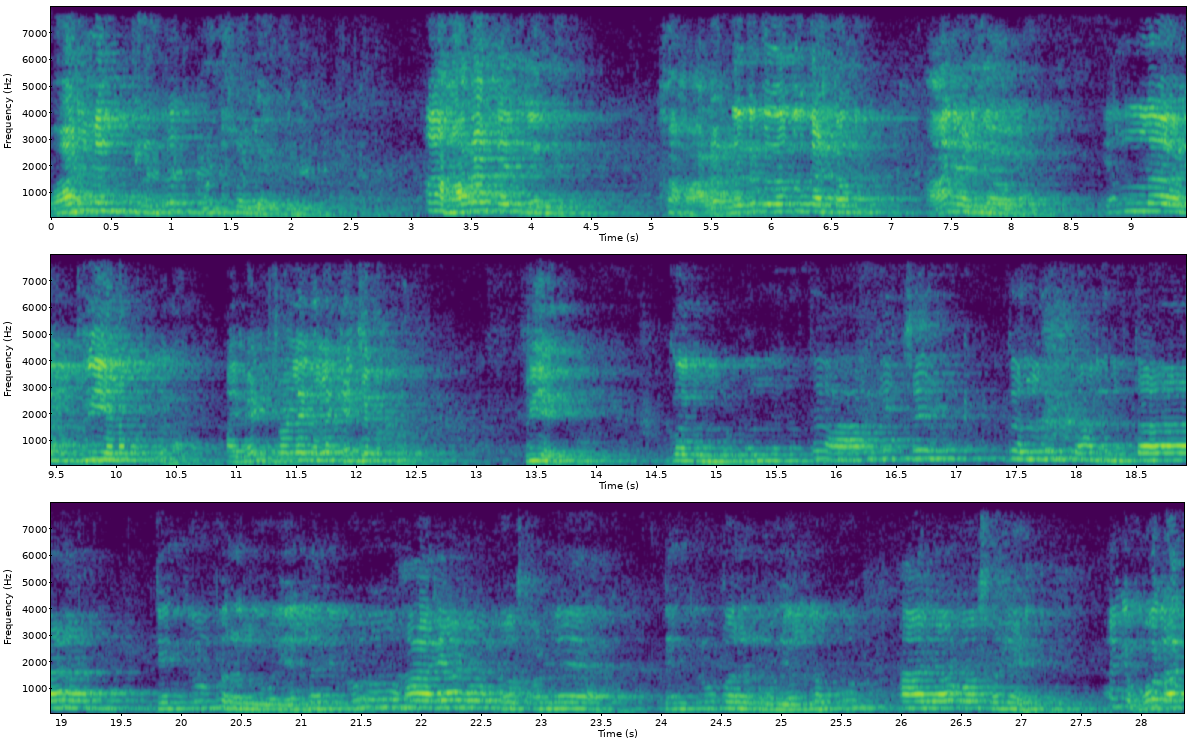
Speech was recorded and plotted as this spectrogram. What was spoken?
ವಾಡಿ ಮೇಲೆ ಕುತ್ಕೊಂಡ್ರೆ ಗಂಡು ಸೊಳ್ಳೆ. ಅಂತೇಳಿ ಆ ಹಾರಾಡ್ತಾ ಇದ್ರಿ ಹಾ, ಹಾರಾಡ್ತಾ ಇದ್ರೆ ಗೊತ್ತಾಗೋದು ಕಷ್ಟ ನಾನು ಹೇಳಿದೆ ಅವಾಗ ಎಲ್ಲ ಈ ಫ್ರೀ ಎಲ್ಲ ಕೊಟ್ಟಿದ್ದಲ್ಲ ಆ ಹೆಣ್ಣು ಸೊಳ್ಳೆಗೆಲ್ಲ ಕೆಂಚೆ ಕೊಟ್ಬಿಡೋದು ಆಗಿ. ಗಲ್ಲು ಗಲ್ಲನುತ್ತಾ ಗೆಜ್ಜೆ ಗಲ್ಲು ತಾನೆಂತ ಡೆಂಗ್ಯೂ ಬರಲು ಎಲ್ಲರಿಗೂ ಹಾರ್ಯಾಡೋ ಸೊಳ್ಳೆ ಡೆಂಗ್ಯೂ ಬರಲು ಎಲ್ಲರಿಗೂ ಹಾರ್ಯಾಡೋ ಸೊಳ್ಳೆ ಹಾಗೆ ಹೋದಾಗ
